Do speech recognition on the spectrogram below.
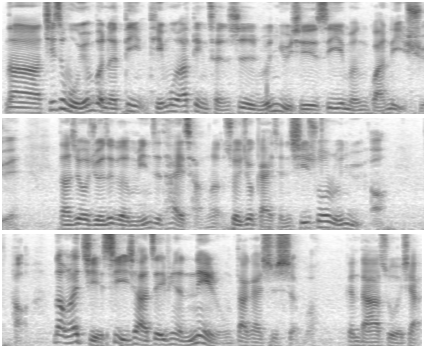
那其实我原本的定题目要定成是《论语》，其实是一门管理学，但是我觉得这个名字太长了，所以就改成《西说论语》啊。好，那我们来解释一下这一篇的内容大概是什么，跟大家说一下。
